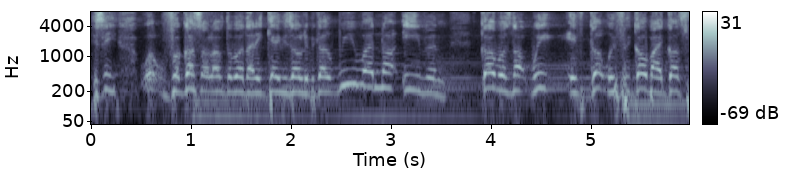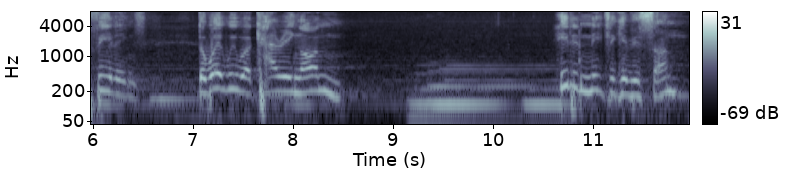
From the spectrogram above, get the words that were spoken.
You see, for God so loved the world that he gave his only because we were not even, God was not, we if God if we go by God's feelings, the way we were carrying on, he didn't need to give his son.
